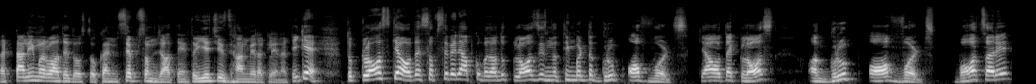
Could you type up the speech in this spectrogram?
रट्टा नहीं मरवाते दोस्तों कंसेप्ट समझाते हैं तो ये चीज़ ध्यान में रख लेना, ठीक है? तो क्लॉज क्या होता है? सबसे पहले आपको बता दू clause is nothing but the group of words क्या होता है clause a group of words बहुत सारे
